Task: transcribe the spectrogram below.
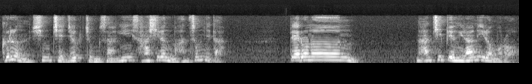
그런 신체적 증상이 사실은 많습니다. 때로는 난치병이라는 이름으로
